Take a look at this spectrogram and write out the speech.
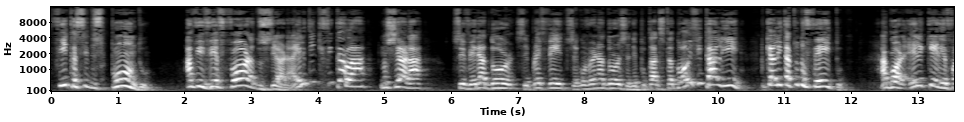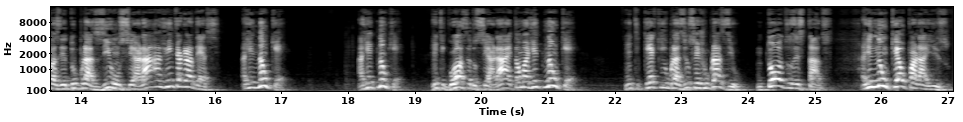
fica se dispondo a viver fora do Ceará? Ele tem que ficar lá no Ceará, ser vereador, ser prefeito, ser governador, ser deputado estadual e ficar ali, porque ali está tudo feito. Agora, ele querer fazer do Brasil um Ceará, a gente agradece. A gente não quer. A gente não quer. A gente gosta do Ceará, então, mas a gente não quer. A gente quer que o Brasil seja o Brasil, em todos os estados. A gente não quer o paraíso.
